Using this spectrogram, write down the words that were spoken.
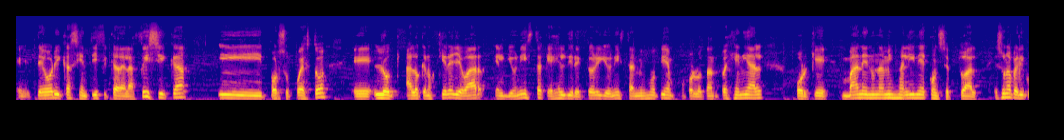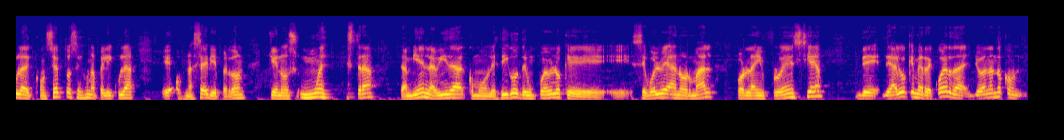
eh, teórica, científica de la física y por supuesto eh, lo, a lo que nos quiere llevar el guionista, que es el director y guionista al mismo tiempo, por lo tanto es genial porque van en una misma línea conceptual. Es una película de conceptos, es una película, una serie, perdón, que nos muestra también la vida, como les digo, de un pueblo que eh, se vuelve anormal por la influencia de, algo que me recuerda, yo hablando con,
